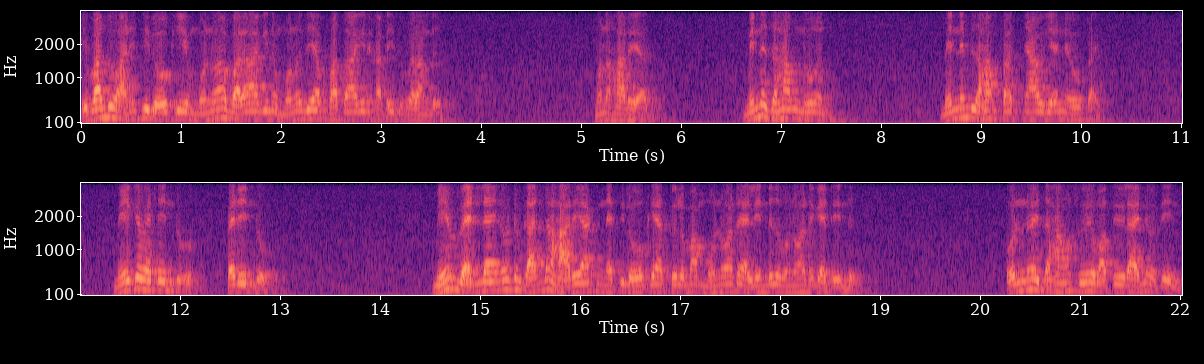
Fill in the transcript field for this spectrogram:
එවඳු අනිසි ලෝකයේ මොනවා බලාගෙන මොන දෙයක් පතාගෙන කටයුතු කරන්නද? මොන හරයක්ද? මෙන්න දහම් නුවණ. මෙන්න මේ දහම් ප්‍රඥාව කියන්නේ ඕකයි. මේක වැටෙන්න ඕනේ. වැඩෙන්න ඕනේ. මෙහෙම වැඩලා එනකොට ගන්න හරයක් නැති ලෝකයක් තුළ මම මොනවට ඇලෙන්නද මොනවට ගැටෙන්නද? ඔන්න ඔය දහම් සුවේ මතුවලා ඉන්නේ ඔතෙන්ද.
